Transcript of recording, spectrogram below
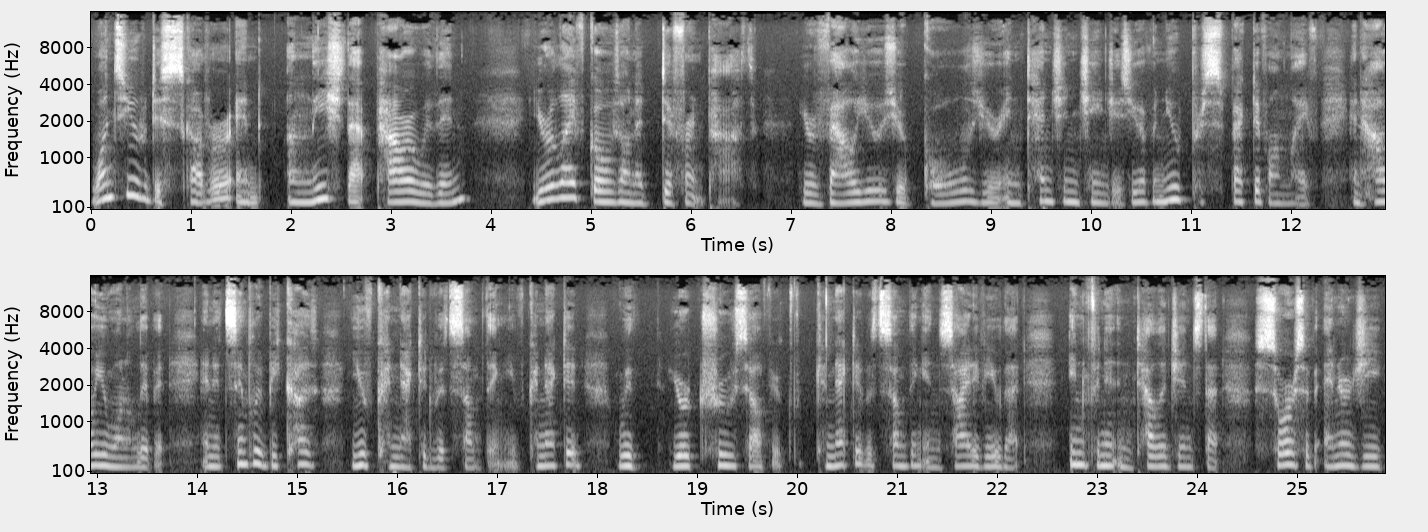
Once you discover and unleash that power within, your life goes on a different path. Your values, your goals, your intention changes. You have a new perspective on life and how you want to live it. And it's simply because you've connected with something. You've connected with your true self. You're connected with something inside of you that infinite intelligence, that source of energy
